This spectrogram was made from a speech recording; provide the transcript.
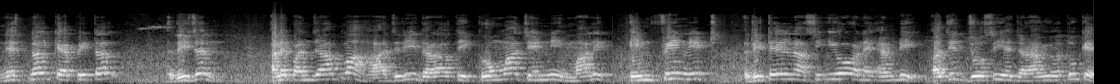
નેશનલ કેપિટલ રીજન અને પંજાબમાં હાજરી ધરાવતી ક્રોમા ચેનની માલિક ઇન્ફિનિટ રિટેલના સીઈઓ અને એમડી અજીત જોશીએ જણાવ્યું હતું કે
